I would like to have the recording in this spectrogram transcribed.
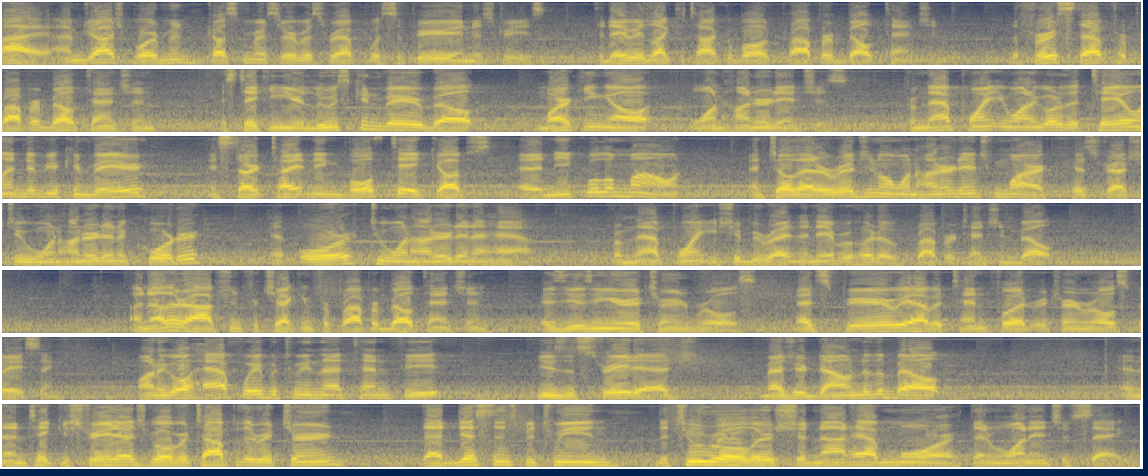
Hi, I'm Josh Boardman, Customer Service Rep with Superior Industries. Today we'd like to talk about proper belt tension. The first step for proper belt tension is taking your loose conveyor belt, marking out 100 inches. From that point you want to go to the tail end of your conveyor and start tightening both take-ups at an equal amount until that original 100 inch mark has stretched to 100 and a quarter or to 100 and a half. From that point, you should be right in the neighborhood of proper tension belt. Another option for checking for proper belt tension is using your return rolls. At Superior, we have a 10 foot return roll spacing. Want to go halfway between that 10 feet, use a straight edge, measure down to the belt, and then take your straight edge, go over top of the return. That distance between the two rollers should not have more than one inch of sag.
